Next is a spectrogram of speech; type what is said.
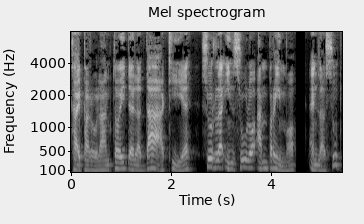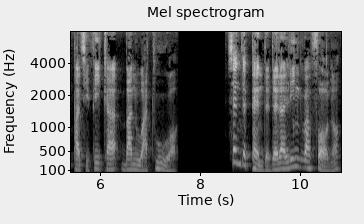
cae parolantoi de la Daakie sur la insulo Ambrimo en la sud-pacifica Vanuatuo. Sen depende de la lingua fono,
